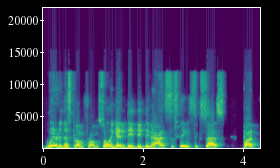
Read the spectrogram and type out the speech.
where did this come from? So again, they, they they've had sustained success, but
